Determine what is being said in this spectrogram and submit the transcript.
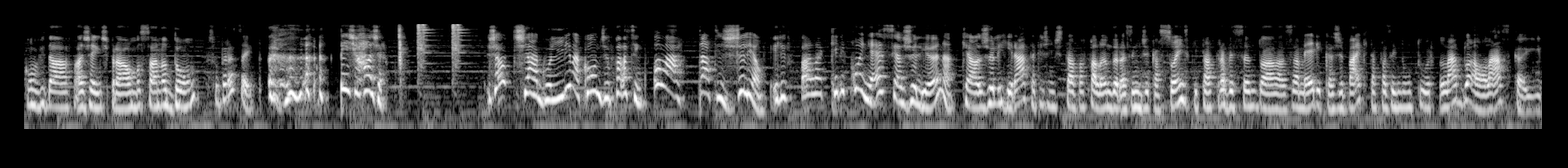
convidar a gente para almoçar no Dom, super aceito. Beijo, Roger. Já o Thiago Lima Conde fala assim: Olá, Tati Julião. Ele fala que ele conhece a Juliana, que é a Julie Hirata, que a gente estava falando nas indicações, que está atravessando as Américas de bike, está fazendo um tour lá do Alasca e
